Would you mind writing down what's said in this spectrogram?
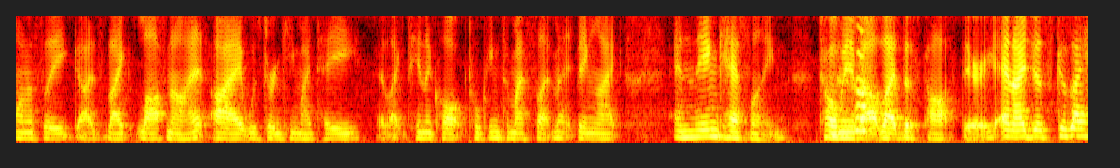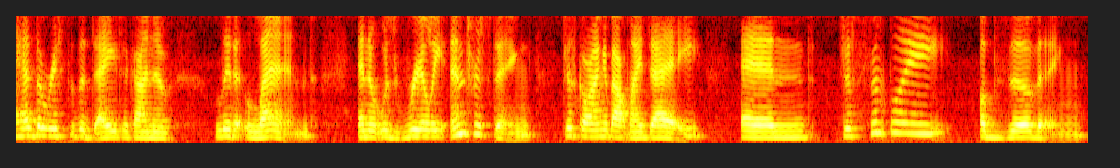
honestly, guys, like last night, I was drinking my tea at like 10 o'clock, talking to my flatmate, being like, and then Kathleen told me about like this parts theory. And I just, because I had the rest of the day to kind of let it land. And it was really interesting just going about my day and just simply observing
